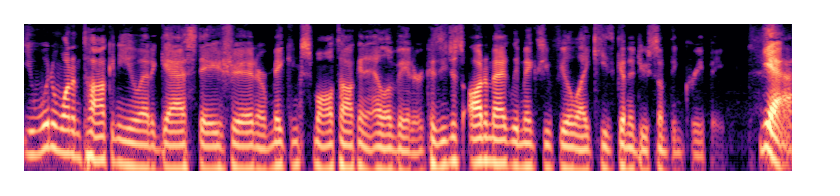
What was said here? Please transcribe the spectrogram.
you wouldn't want him talking to you at a gas station or making small talk in an elevator because he just automatically makes you feel like he's gonna do something creepy. yeah,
